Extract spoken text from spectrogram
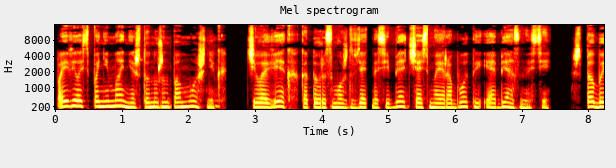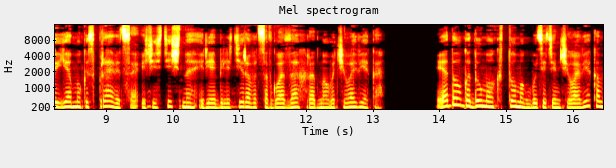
Появилось понимание, что нужен помощник, человек, который сможет взять на себя часть моей работы и обязанностей, чтобы я мог исправиться и частично реабилитироваться в глазах родного человека. Я долго думал, кто мог быть этим человеком,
